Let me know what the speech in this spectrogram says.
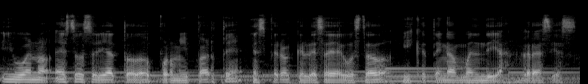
Y bueno, esto sería todo por mi parte. Espero que les haya gustado y que tengan buen día. Gracias.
